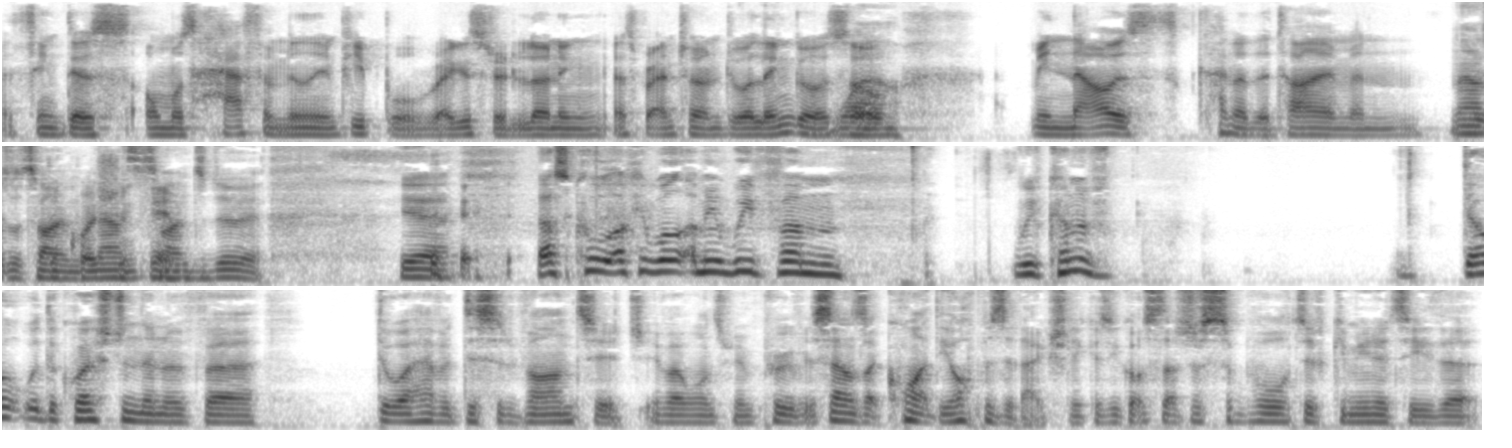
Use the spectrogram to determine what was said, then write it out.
I think there's almost half a million people registered learning Esperanto on Duolingo. So Wow. I mean, now is kind of the time, and Now's the time. question now's the time came. to do it. Yeah, that's cool. Okay, well, I mean, we've um, we've kind of dealt with the question then of uh, do I have a disadvantage if I want to improve? It sounds like quite the opposite actually, because you've got such a supportive community that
